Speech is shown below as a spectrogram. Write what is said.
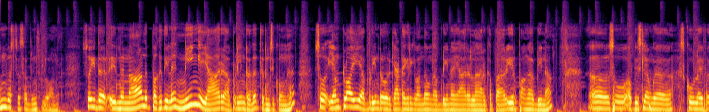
இன்வெஸ்டர்ஸ் அப்படின்னு சொல்லுவாங்க. ஸோ இதை இந்த நாலு பகுதியில் நீங்கள் யார் அப்படின்றத தெரிஞ்சுக்கோங்க. ஸோ எம்ப்ளாயி அப்படின்ற ஒரு கேட்டகரிக்கு வந்தவங்க அப்படின்னா யாரெல்லாம் இருக்கப்ப இருப்பாங்க அப்படின்னா ஸோ ஆப்வியஸ்லி அவங்க ஸ்கூல் லைஃபு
